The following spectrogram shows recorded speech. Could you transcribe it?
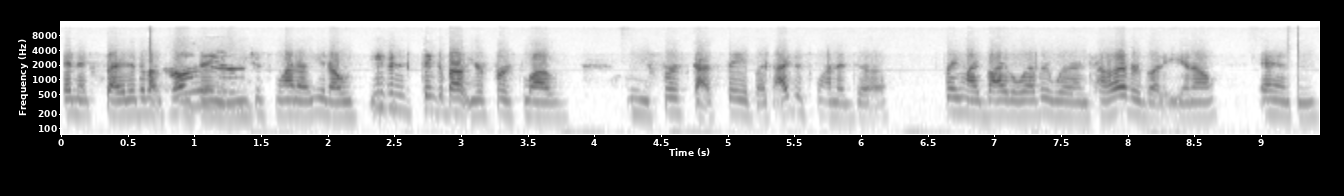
and excited about Oh, something, and you just want to, you know, even think about your first love when you first got saved. Like, I just wanted to bring my Bible everywhere and tell everybody, you know, and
